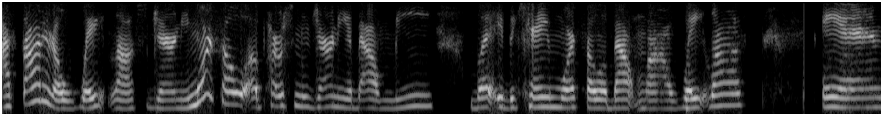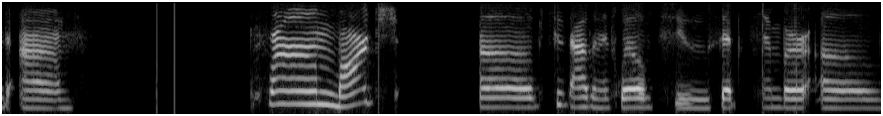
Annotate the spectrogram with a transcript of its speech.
I started a weight loss journey, more so a personal journey about me, but it became more so about my weight loss and um, from March of 2012 to September of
